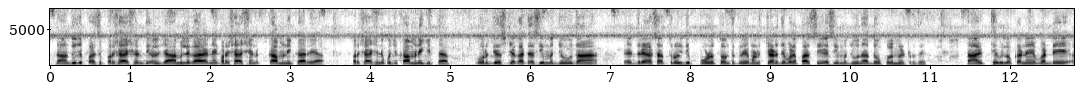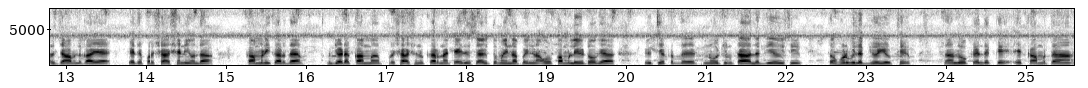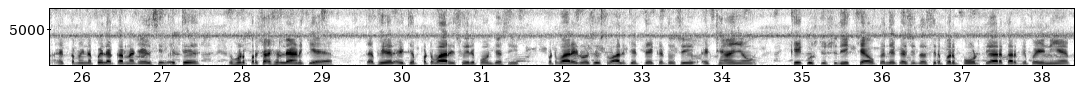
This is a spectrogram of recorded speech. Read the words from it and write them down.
ਤਾਂ ਦੂਜੇ ਪਾਸੇ ਪ੍ਰਸ਼ਾਸਨ ਤੇ ਇਲਜ਼ਾਮ ਹੀ ਲਗਾ ਰਹੇ ਨੇ। ਪ੍ਰਸ਼ਾਸਨ ਕੰਮ ਨਹੀਂ ਕਰ ਰਿਹਾ। ਪ੍ਰਸ਼ਾਸਨ ਨੇ ਕੁਝ ਕੰਮ ਨਹੀਂ ਕੀਤਾ। ਔਰ ਜਿਸ ਜਗ੍ਹਾ ਤੇ ਅਸੀਂ ਮੌਜੂਦ ਹਾਂ ਦਰਿਆ ਸਤਲੁਜ ਦੀ ਪੁਲ ਤੋਂ ਤਕਰੀਬਨ ਚੜ੍ਹਦੇ ਵਾਲੇ ਪਾਸੇ ਅਸੀਂ ਮੌਜੂਦ ਹਾਂ 2 ਕਿਲੋਮੀਟਰ ਤੇ ਤਾਂ ਇੱਥੇ ਵੀ ਲੋਕਾਂ ਨੇ ਵੱਡੇ ਇਲਜ਼ਾਮ ਲਗਾਏ ਹੈ ਕਿ ਇੱਥੇ ਪ੍ਰਸ਼ਾਸਨ ਨਹੀਂ ਹੁੰਦਾ, ਕੰਮ ਨਹੀਂ ਕਰਦਾ। ਜਿਹੜਾ ਕੰਮ ਪ੍ਰਸ਼ਾਸਨ ਨੂੰ ਕਰਨਾ ਚਾਹੀਦਾ ਸੀ, ਅੱਜ ਤੋਂ ਮਹੀਨਾ ਪਹਿਲਾਂ ਉਹ ਕੰਮ ਲੇਟ ਹੋ ਗਿਆ। ਇੱਥੇ ਇੱਕ ਦੇ ਨੋਚ ਨੂੰ ਢਾਹ ਲੱਗੀ ਹੋਈ ਸੀ, ਤਾਂ ਹੁਣ ਵੀ ਲੱਗੀ ਹੋਈ ਹੈ ਉੱਥੇ। ਤਾਂ ਲੋਕ ਕਹਿੰਦੇ ਕਿ ਇਹ ਕੰਮ ਤਾਂ ਇੱਕ ਮਹੀਨਾ ਪਹਿਲਾਂ ਕਰਨਾ ਚਾਹੀਦਾ ਸੀ। ਇੱਥੇ ਹੁਣ ਪ੍ਰਸ਼ਾਸਨ ਲੈਣ ਕੀ ਆਇਆ? ਤਾਂ ਫਿਰ ਇੱਥੇ ਪਟਵਾਰੀ ਸਵੇਰੇ ਪਹੁੰਚਿਆ ਸੀ। ਪਟਵਾਰੀ ਨੂੰ ਅਸੀਂ ਸਵਾਲ ਕੀਤੇ ਕਿ ਤੁਸੀਂ ਇੱਥੇ ਆਏ ਹੋ, ਕੀ ਕੁਝ ਤੁਸੀਂ ਦੇਖਿਆ? ਉਹ ਕਹਿੰਦੇ ਕਿ ਅਸੀਂ ਤਾਂ ਸਿਰਫ ਰਿਪੋਰਟ ਤਿਆਰ ਕਰਕੇ ਭੇਜਣੀ ਹੈ,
